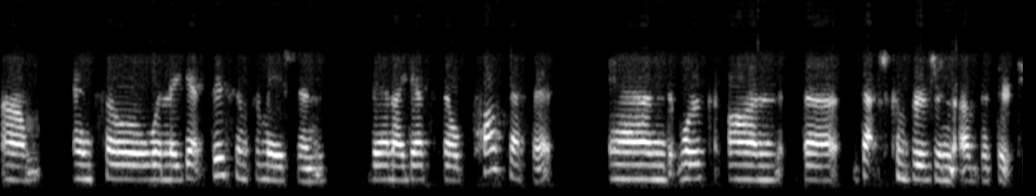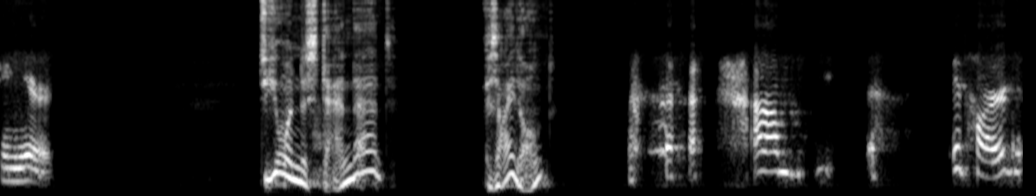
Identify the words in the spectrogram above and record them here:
Um, and so when they get this information, then I guess they'll process it and work on the Dutch conversion of the 13 years. Do you understand that? Because I don't. um, it's hard.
